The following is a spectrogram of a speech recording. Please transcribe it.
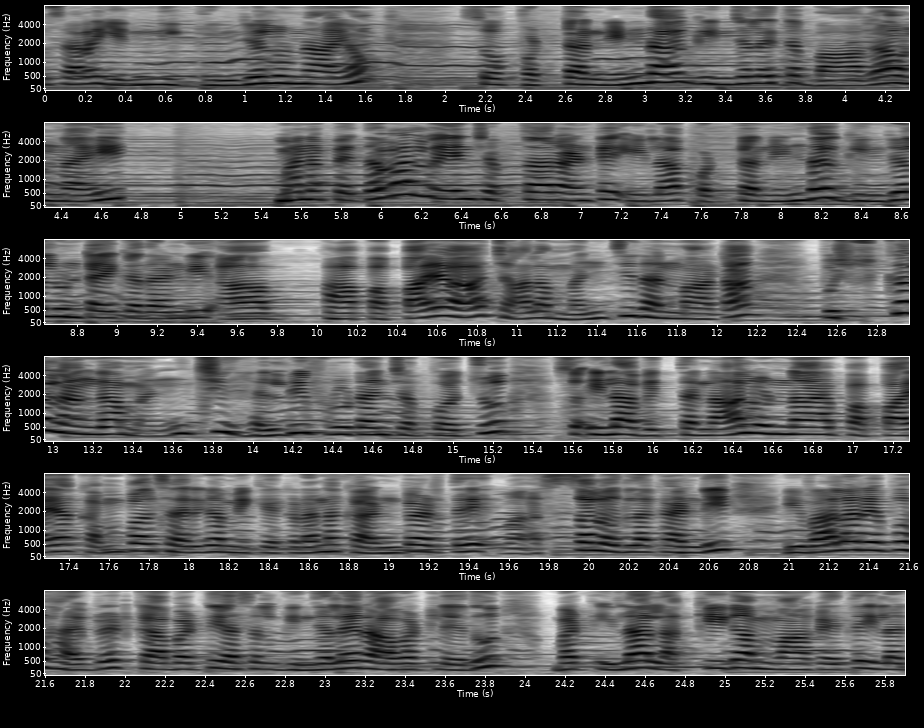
చూసారా? ఎన్ని గింజలు ఉన్నాయో సో పొట్ట నిండా గింజలు అయితే బాగా ఉన్నాయి. మన పెద్దవాళ్ళు ఏం చెప్తారంటే ఇలా పొట్ట నిండా గింజలు ఉంటాయి కదండి. ఆ ఆ పపాయ చాలా మంచిదన్నమాట. పుష్కలంగా మంచి హెల్దీ ఫ్రూట్ అని చెప్పొచ్చు. సో ఇలా విత్తనాలు ఉన్న పపాయ కంపల్సరిగా మీకు ఎక్కడన్నా కనిపెడితే అస్సలు వదలకండి. ఇవాళ రేపు హైబ్రిడ్ కాబట్టి అసలు గింజలే రావట్లేదు. బట్ ఇలా లక్కీగా మాకైతే ఇలా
